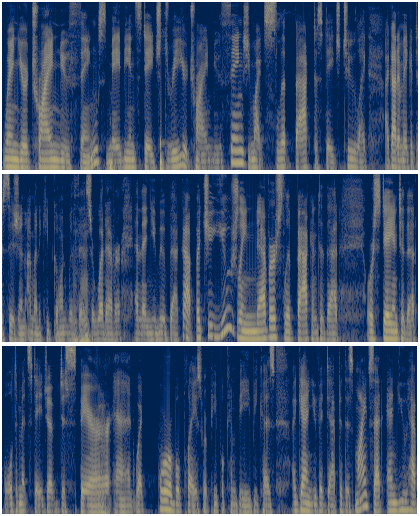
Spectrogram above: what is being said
when you're trying new things, maybe in stage three you're trying new things, you might slip back to stage two, like I got to make a decision, I'm going to keep going with this or whatever, and then you move back up. But you usually never slip back into that or stay into that ultimate stage of despair and what horrible place where people can be because again you've adapted this mindset and you have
